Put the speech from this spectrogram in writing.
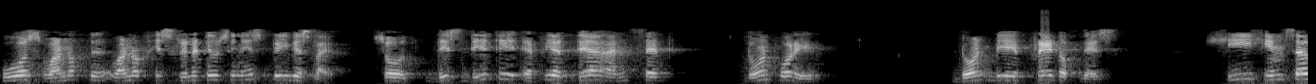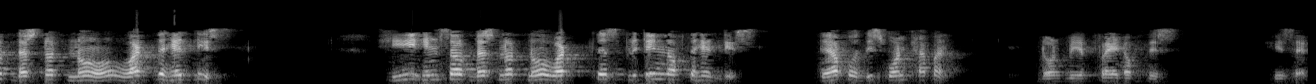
who was one of the one of his relatives in his previous life. So this deity appeared there and said, "Don't worry, don't be afraid of this. He himself does not know what the head is. He himself does not know what the splitting of the head is. Therefore, this won't happen. Don't be afraid of this, he said.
